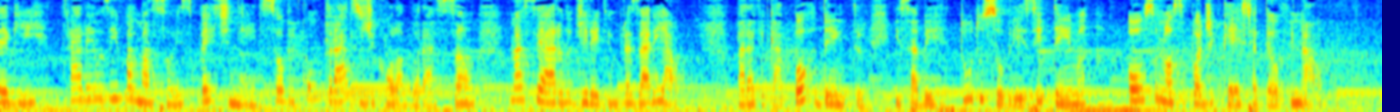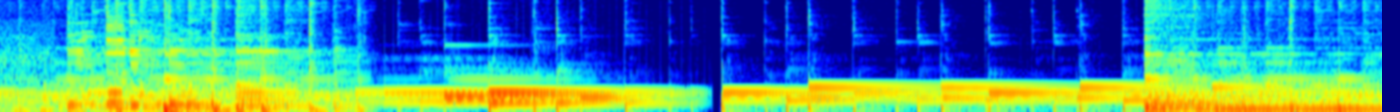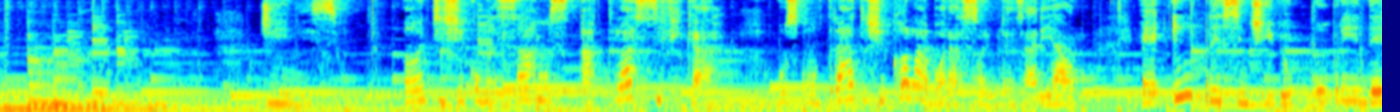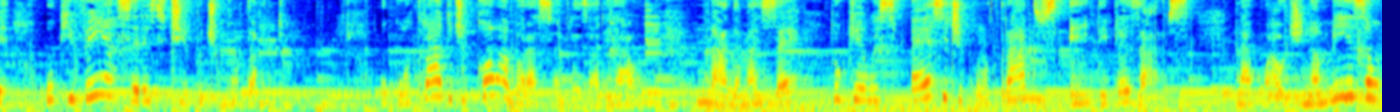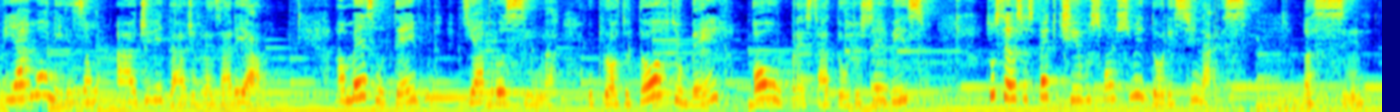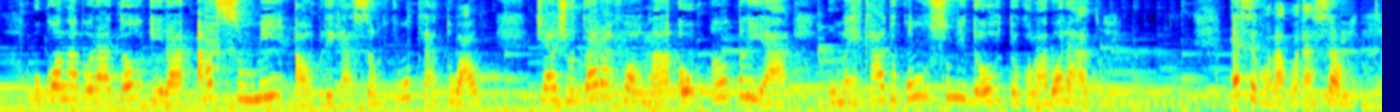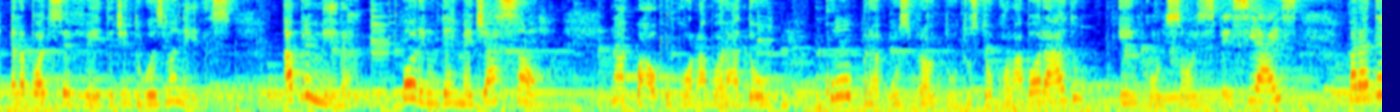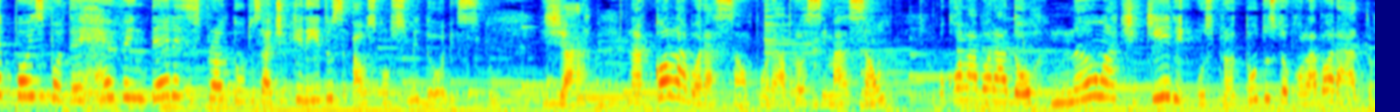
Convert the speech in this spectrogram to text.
seguir, traremos informações pertinentes sobre contratos de colaboração na seara do direito empresarial. Para ficar por dentro e saber tudo sobre esse tema, ouça o nosso podcast até o final. Imprescindível compreender o que vem a ser esse tipo de contrato. O contrato de colaboração empresarial nada mais é do que uma espécie de contratos entre empresários, na qual dinamizam e harmonizam a atividade empresarial, ao mesmo tempo que aproxima o produtor do bem ou o prestador do serviço dos seus respectivos consumidores finais. Assim, o colaborador irá assumir a obrigação contratual de ajudar a formar ou ampliar o mercado consumidor do colaborado. Essa colaboração, ela pode ser feita de duas maneiras. A primeira, por intermediação, na qual o colaborador compra os produtos do colaborado em condições especiais para depois poder revender esses produtos adquiridos aos consumidores. Já na colaboração por aproximação, o colaborador não adquire os produtos do colaborado,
